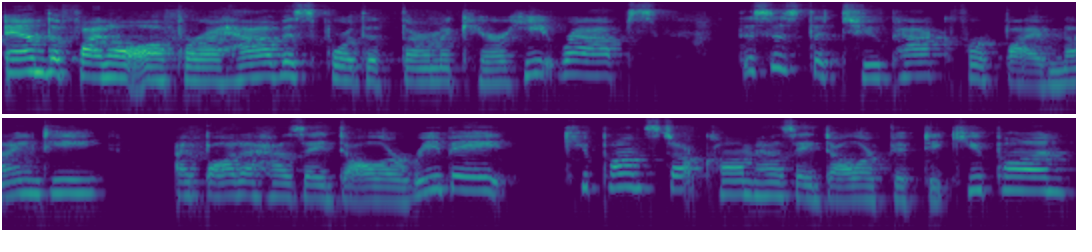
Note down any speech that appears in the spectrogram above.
And the final offer I have is for the Thermacare heat wraps. This is the two pack for $5.90. Ibotta has a dollar rebate. Coupons.com has a $1.50 coupon,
